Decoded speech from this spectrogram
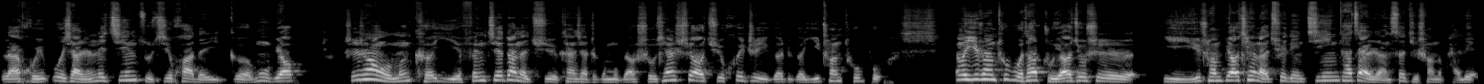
来回顾一下人类基因组计划的一个目标。实际上，我们可以分阶段的去看一下这个目标。首先是要去绘制一个这个遗传图谱，那么遗传图谱它主要就是。以遗传标签来确定基因它在染色体上的排列。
